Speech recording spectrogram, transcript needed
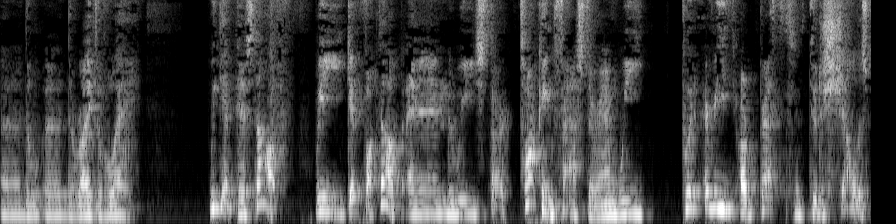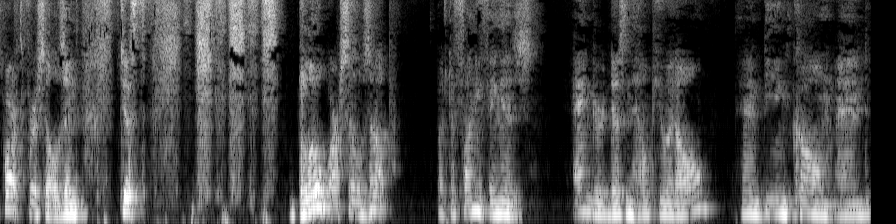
uh, the uh, the right of way, we get pissed off. We get fucked up and we start talking faster and we put every our breath to the shallowest part of ourselves and just blow ourselves up. But the funny thing is, anger doesn't help you at all, and being calm and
